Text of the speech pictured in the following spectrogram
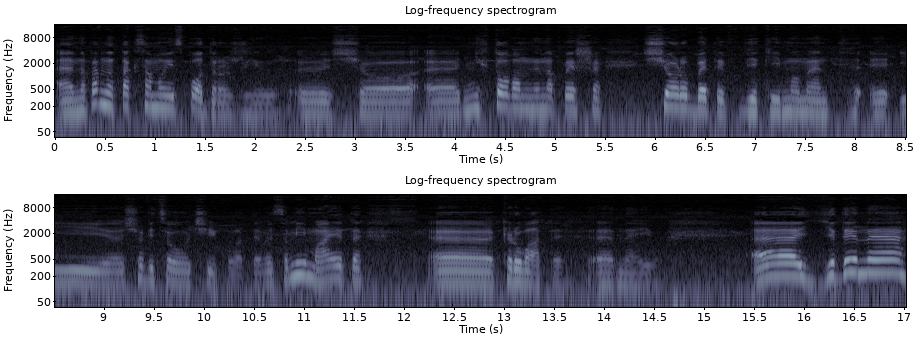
Е, Напевно, так само і з подорожю, що ніхто вам не напише, що робити в який момент і що від цього очікувати. Ви самі маєте керувати нею. Єдине,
